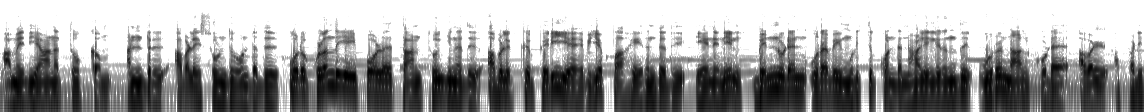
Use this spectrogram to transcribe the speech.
அமைதியான தூக்கம் அன்று அவளை சூழ்ந்து கொண்டது. ஒரு குழந்தையைப் போல தான் தூங்கினது. அவளுக்கு பெரிய வியப்பாக இருந்தது. ஏனெனில் பெண்ணுடன் உறவை முடித்துக் கொண்ட நாளிலிருந்து ஒரு நாள் கூட அவள் அப்படி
